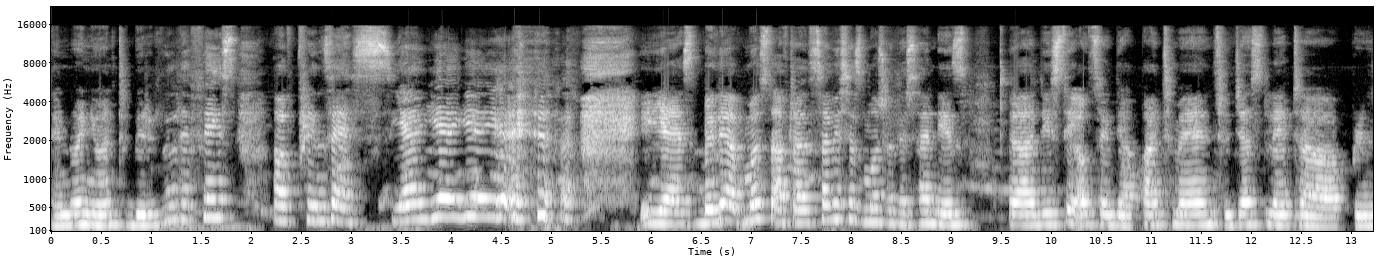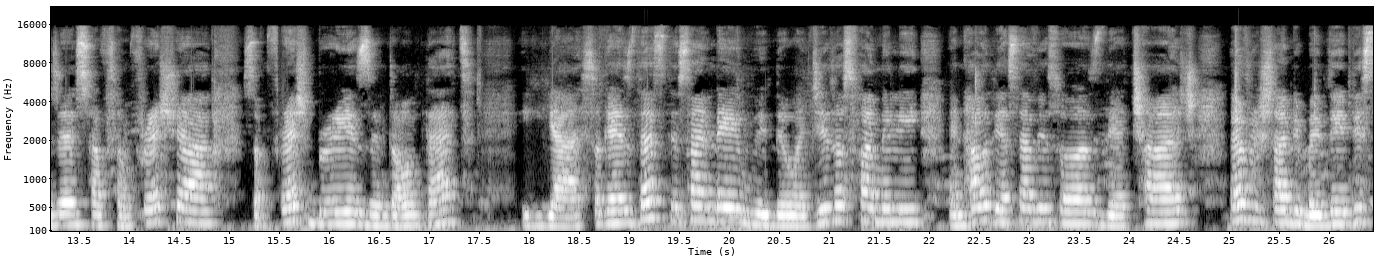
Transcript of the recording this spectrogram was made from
and when you want to be reveal the face of princess. Yeah yeah yeah yeah. Yes but there most after services most of the sundays uh, they stay outside the apartment to just let uh, princess have some fresh air some fresh breeze and all that yeah so guys that's the sunday with the jesus family and how their service was their church. Every sunday by they this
